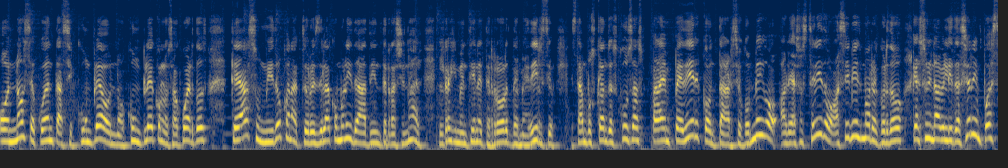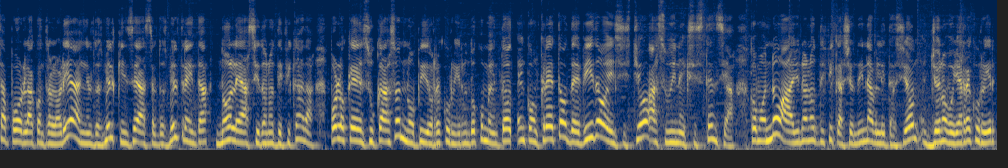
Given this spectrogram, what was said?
o no se cuenta, si cumple o no cumple con los acuerdos que ha asumido con actores de la comunidad internacional. El régimen tiene terror de medirse. Están buscando excusas para impedir contarse conmigo, habría sostenido. Asimismo, recordó que su inhabilitación impuesta por la Contraloría en el 2015 hasta el 2030 no le ha sido notificada, por lo que en su caso no pidió recurrir un documento en concreto debido, insistió, a su inexistencia. Como no hay una notificación de inhabilitación, yo no voy a recurrir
